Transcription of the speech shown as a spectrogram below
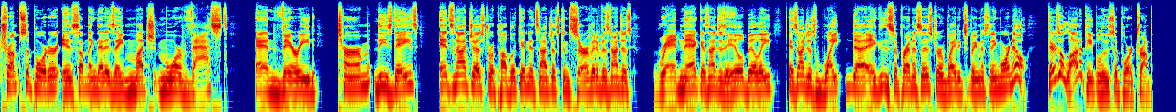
Trump supporter is something that is a much more vast and varied term these days. It's not just Republican, it's not just conservative, it's not just redneck, it's not just hillbilly, it's not just white uh, supremacist or white extremist anymore. No, there's a lot of people who support Trump.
